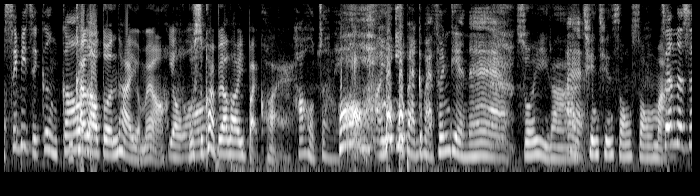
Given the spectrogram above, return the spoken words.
CP 值更高，你看到敦泰有没有？有哦五十块飙到一百块，好好赚哦，哎呦，一百个百分点呢，所以啦哎，轻轻松松嘛。真的是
